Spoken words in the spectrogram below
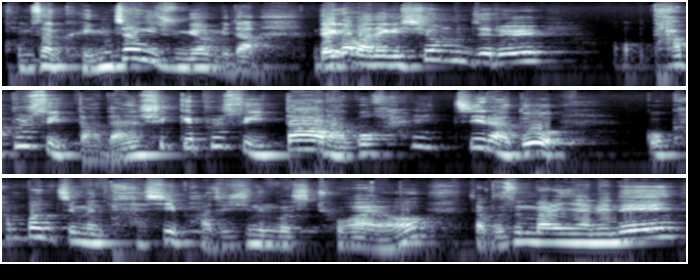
검산 굉장히 중요합니다. 내가 만약에 시험 문제를 어, 다풀 수 있다. 나는 쉽게 풀 수 있다라고 할지라도 꼭한 번쯤은 다시 봐주시는 것이 좋아요. 자, 무슨 말이냐면은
